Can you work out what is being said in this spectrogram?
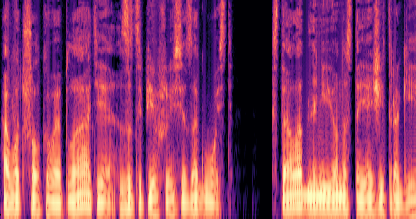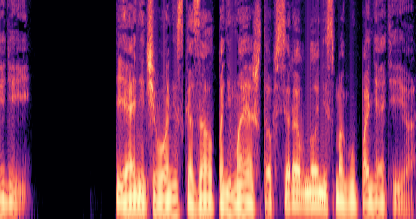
А вот шелковое платье, зацепившееся за гвоздь, стало для нее настоящей трагедией. Я ничего не сказал, понимая, что все равно не смогу понять ее.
